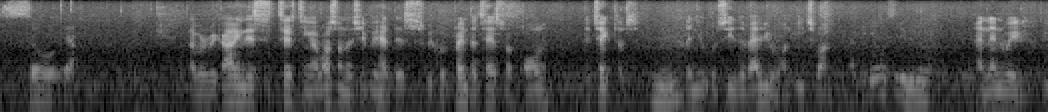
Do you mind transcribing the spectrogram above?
So yeah. Uh, but regarding this testing, I was on the ship. We had this. We could print a test of all detectors. Mhm. Then you could see the value on each one. And then we, we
